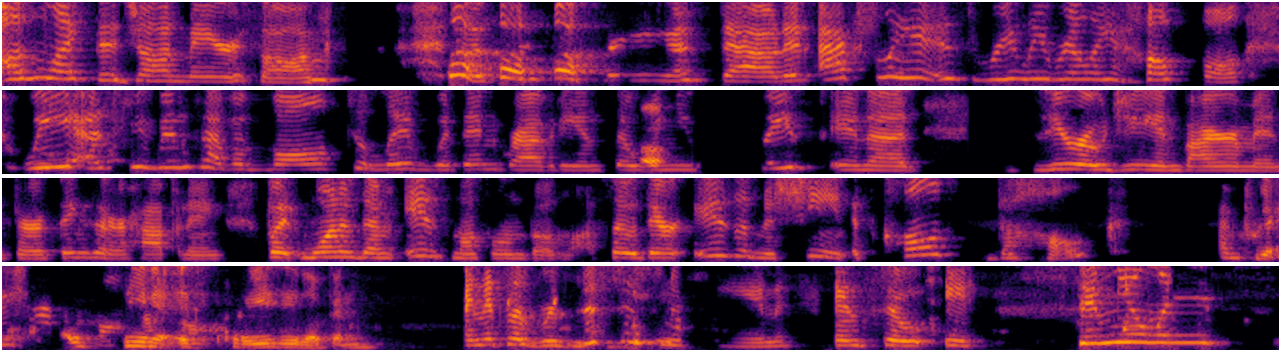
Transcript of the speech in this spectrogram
unlike the john mayer song bringing us down. It actually is really, really helpful. We as humans have evolved to live within gravity, and so oh. when you placed in a zero G environment, there are things that are happening, but one of them is muscle and bone loss. So there is a machine. It's called the Hulk. I'm pretty Yeah, sure I've seen it. It's crazy looking. and it's a resistance machine and so it simulates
